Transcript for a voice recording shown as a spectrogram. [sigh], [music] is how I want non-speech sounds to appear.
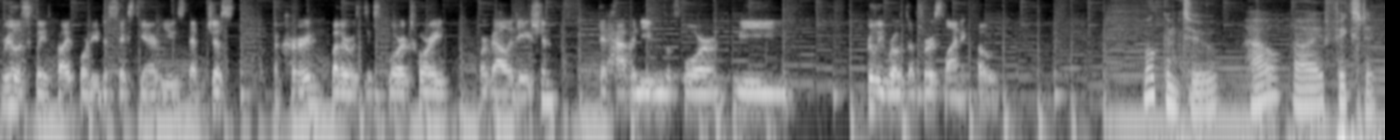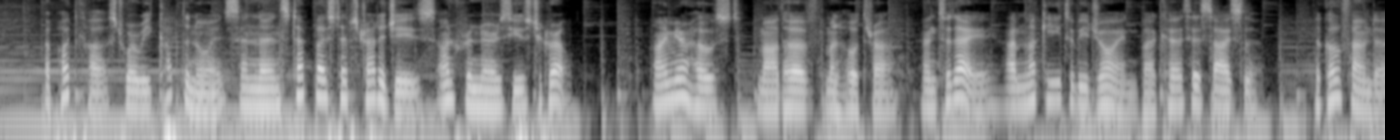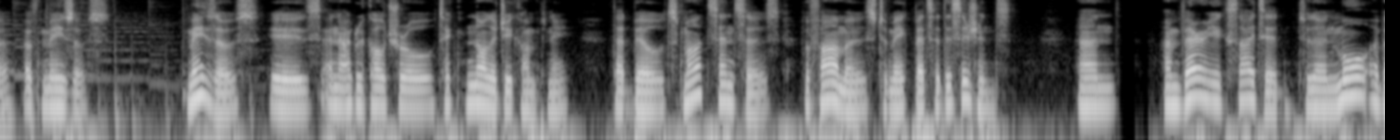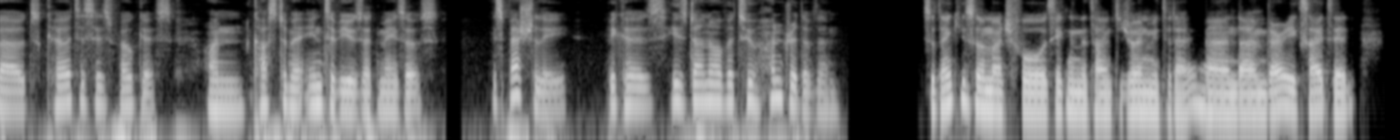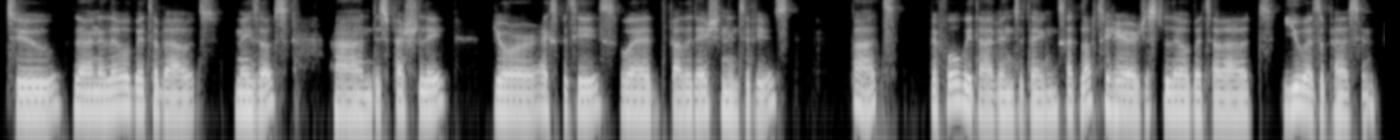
realistically, it's probably 40 to 60 interviews that just occurred, whether it was exploratory or validation, that happened even before we really wrote the first line of code. Welcome to How I Fixed It, a podcast where we cut the noise and learn step by step strategies entrepreneurs use to grow. I'm your host, Madhav Malhotra, and today I'm lucky to be joined by Curtis Eisler, the co founder of Mesos. Mesos is an agricultural technology company that builds smart sensors for farmers to make better decisions. And I'm very excited to learn more about Curtis's focus on customer interviews at Mesos, especially because he's done over 200 of them. So thank you so much for taking the time to join me today. And I'm very excited to learn a little bit about Mesos and especially your expertise with validation interviews. But before we dive into things, I'd love to hear just a little bit about you as a person.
